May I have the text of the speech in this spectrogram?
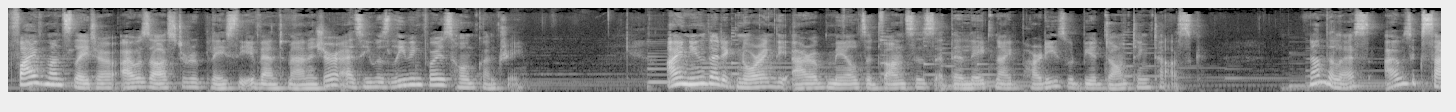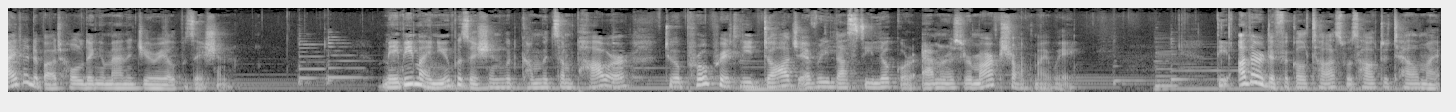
Five months later, I was asked to replace the event manager as he was leaving for his home country. I knew that ignoring the Arab males' advances at their late night parties would be a daunting task. Nonetheless, I was excited about holding a managerial position. Maybe my new position would come with some power to appropriately dodge every lusty look or amorous remark shot my way. The other difficult task was how to tell my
